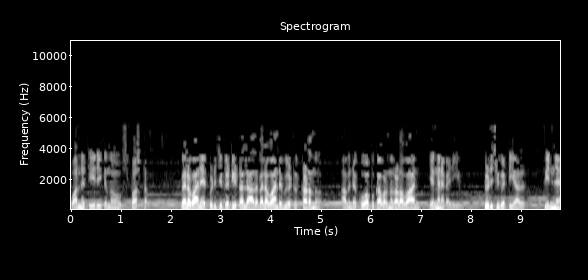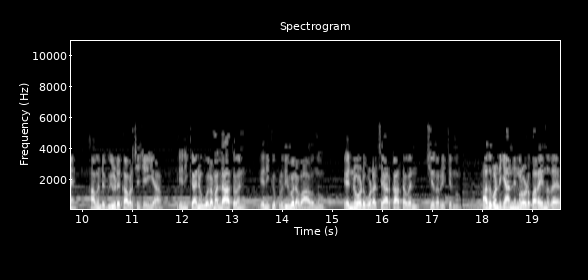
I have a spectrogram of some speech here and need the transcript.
വന്നെത്തിയിരിക്കുന്നു സ്പഷ്ടം. ബലവാനെ പിടിച്ചു കെട്ടിയിട്ടല്ലാതെ ബലവാന്റെ വീട്ടിൽ കടന്ന് അവന്റെ കോപ്പ് കവർന്നു കളവാൻ എങ്ങനെ കഴിയും? പിടിച്ചു കെട്ടിയാൽ പിന്നെ അവന്റെ വീട് കവർച്ച ചെയ്യാം. എനിക്ക് അനുകൂലമല്ലാത്തവൻ എനിക്ക് പ്രതികൂലമാകുന്നു. എന്നോടുകൂടെ ചേർക്കാത്തവൻ ചിതറിക്കുന്നു. അതുകൊണ്ട് ഞാൻ നിങ്ങളോട് പറയുന്നത്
